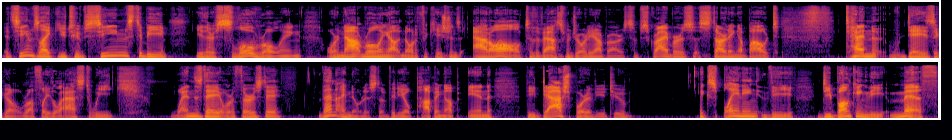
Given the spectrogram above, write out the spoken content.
It seems like YouTube seems to be either slow rolling or not rolling out notifications at all to the vast majority of our subscribers starting about 10 days ago, roughly last week, Wednesday or Thursday. Then I noticed a video popping up in the dashboard of YouTube explaining the debunking the myth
